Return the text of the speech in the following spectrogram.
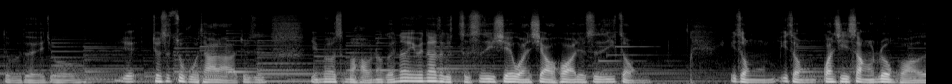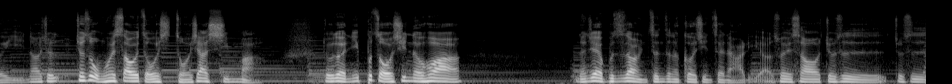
对不对？就。也就是祝福他啦，就是也没有什么好那个，那因为那这个只是一些玩笑话，就是一种一种一种关系上的润滑而已。那就就是我们会稍微走走一下心嘛，对不对？你不走心的话，人家也不知道你真正的个性在哪里啊。所以稍就是就是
